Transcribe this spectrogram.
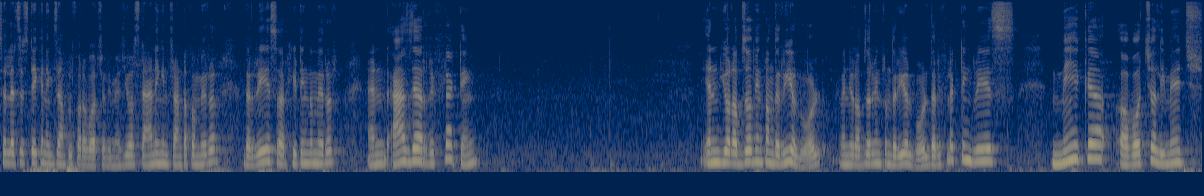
So let's just take an example for a virtual image. You are standing in front of a mirror, the rays are hitting the mirror, and as they are reflecting, and you're observing from the real world, when you're observing from the real world, the reflecting rays make a, a, virtual image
